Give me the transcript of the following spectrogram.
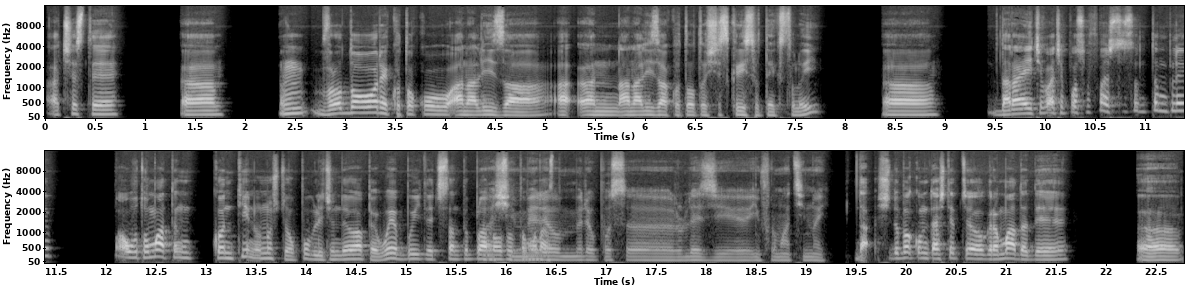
aceste uh, în vreo două ore cu tot cu analiza, a, în analiza cu totul și scrisul textului. Uh, dar ai ceva ce poți să faci să se întâmple automat, în continuu, nu știu, o publici undeva pe web, uite ce s-a întâmplat Da, nou și săptămâna mereu, asta. mereu poți să rulezi uh, informații noi. Da, și după cum te aștepți o grămadă de uh,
